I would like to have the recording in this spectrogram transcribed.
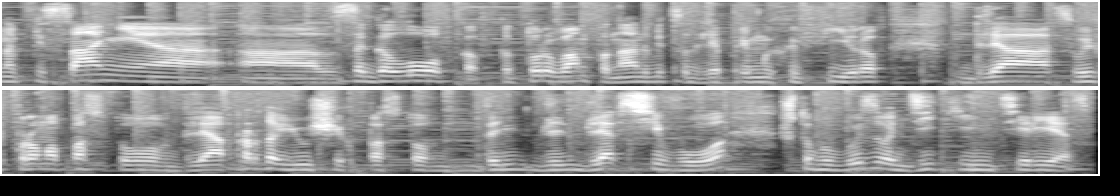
написания э, заголовков, которые вам понадобятся для прямых эфиров, для своих промо-постов, для продающих постов, для, для всего, чтобы вызвать дикий интерес.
